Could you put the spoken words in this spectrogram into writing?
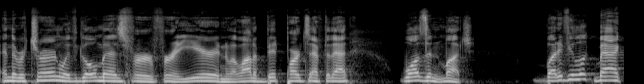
And the return with Gomez for, for a year and a lot of bit parts after that wasn't much. But if you look back,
